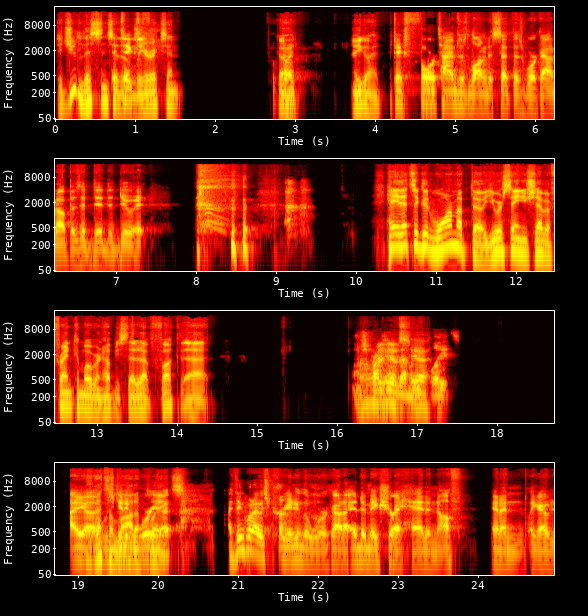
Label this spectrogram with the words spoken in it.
Did you listen to It the takes- lyrics and go But ahead? No, you go ahead. It takes four times as long to set this workout up as it did to do it. Hey, that's a good warm up though. You were saying you should have a friend come over and help you set it up. Fuck that. I'm Oh, surprised you have that many yeah. plates. I uh, that's was a getting lot of worried. I, plates. I think when I was creating the workout, I had to make sure I had enough, and then like I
